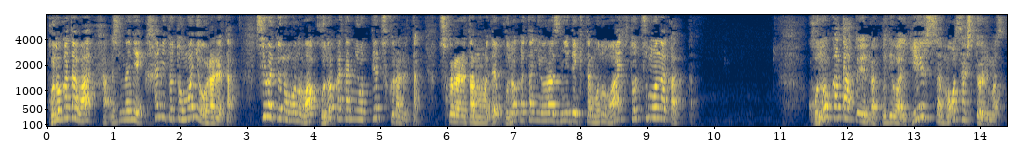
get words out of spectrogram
この方は初めに神と共におられた。すべてのものはこの方によって作られた。作られたものでこの方によらずにできたものは一つもなかった。この方というのはここではイエス様を指しております。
